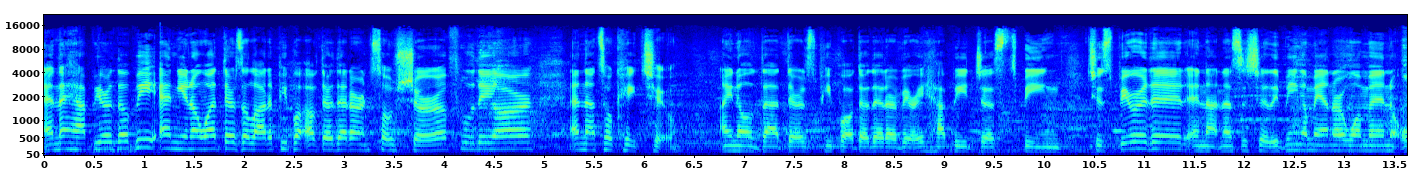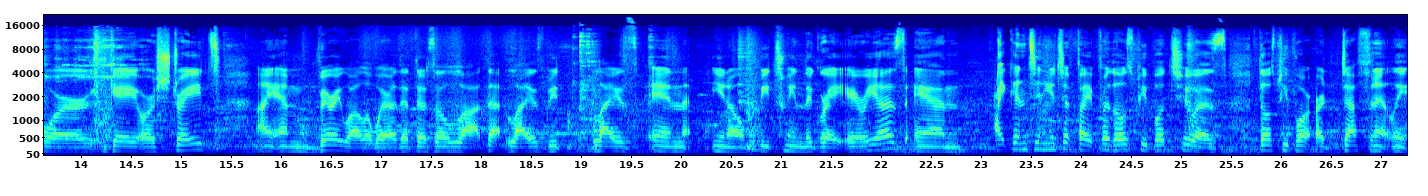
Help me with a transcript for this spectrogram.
And the happier they'll be. And you know what? There's a lot of people out there that aren't so sure of who they are, and that's okay too. I know that there's people out there that are very happy just being two spirited and not necessarily being a man or a woman or gay or straight. I am very well aware that there's a lot that lies be- lies in you know between the gray areas and I continue to fight for those people too, as those people are definitely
